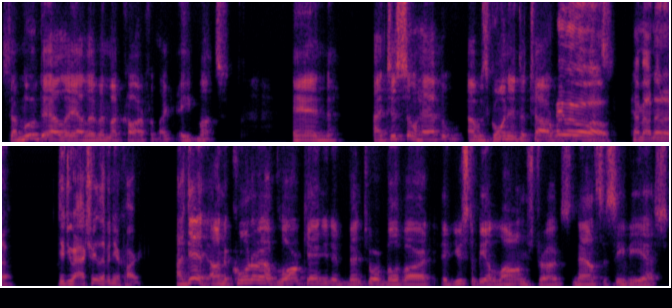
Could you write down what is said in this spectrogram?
So I moved to LA. I live in my car for like eight months. And I just so happened I was going into Tower. Wait, wait, wait, whoa. Time out. No, no, no. Did you actually live in your car? I did on the corner of Laurel Canyon and Ventura Boulevard. It used to be a Long's Drugs. Now it's a CVS.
